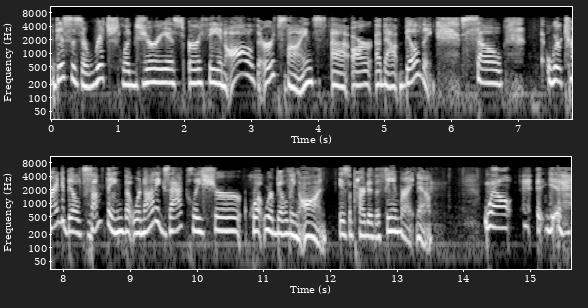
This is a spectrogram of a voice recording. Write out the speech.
this is a rich, luxurious, earthy, and all of the earth signs uh, are about building. So we're trying to build something, but we're not exactly sure what we're building on is a part of the theme right now. Well, yeah.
